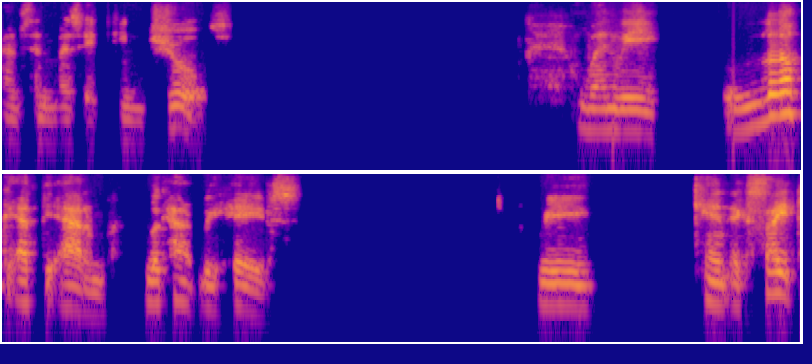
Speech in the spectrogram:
times 10 minus 18 joules. When we look at the atom, look how it behaves, we can excite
